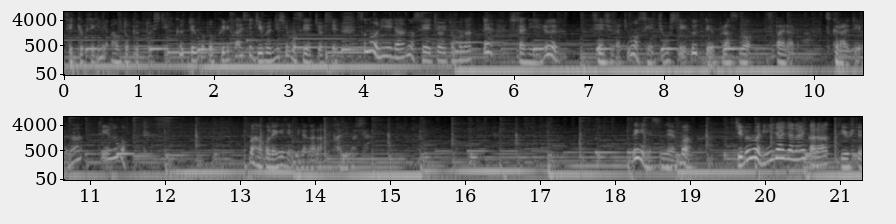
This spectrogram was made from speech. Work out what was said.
積極的にアウトプットしていくということを繰り返して自分自身も成長しているそのリーダーの成長に伴って下にいる選手たちも成長していくっていうプラスのスパイラルが作られているなっていうのを、まあ、箱根駅伝見ながら感じました。ぜひですねまあ自分はリーダーじゃないからっていう人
